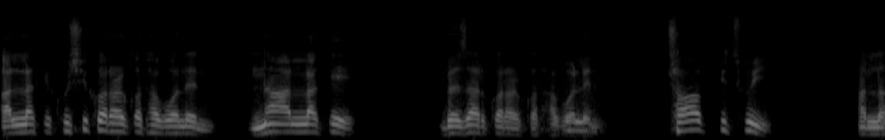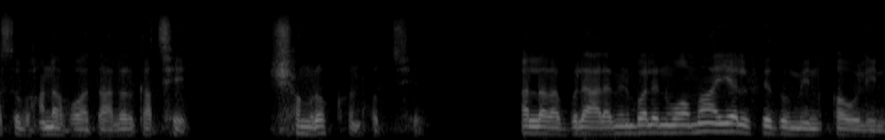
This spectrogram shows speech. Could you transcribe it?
আল্লাহকে খুশি করার কথা বলেন, না আল্লাহকে বেজার করার কথা বলেন। সব কিছুই আল্লাহ সুবহানা হওয়া তালার কাছে। সংরক্ষণ হচ্ছে। আল্লাহ রাবুল্লাহ আলমিন বলেন, ওয়ামা ওয়ামাইয়াল ফেদুমিন কাউলিন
